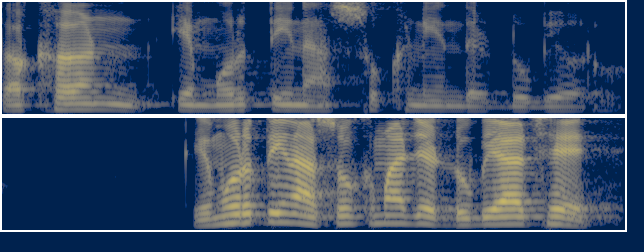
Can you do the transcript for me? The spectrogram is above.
તો અખંડ એ મૂર્તિના સુખની અંદર ડૂબ્યો રહો. એ મૂર્તિના સુખમાં જે ડૂબ્યા છે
